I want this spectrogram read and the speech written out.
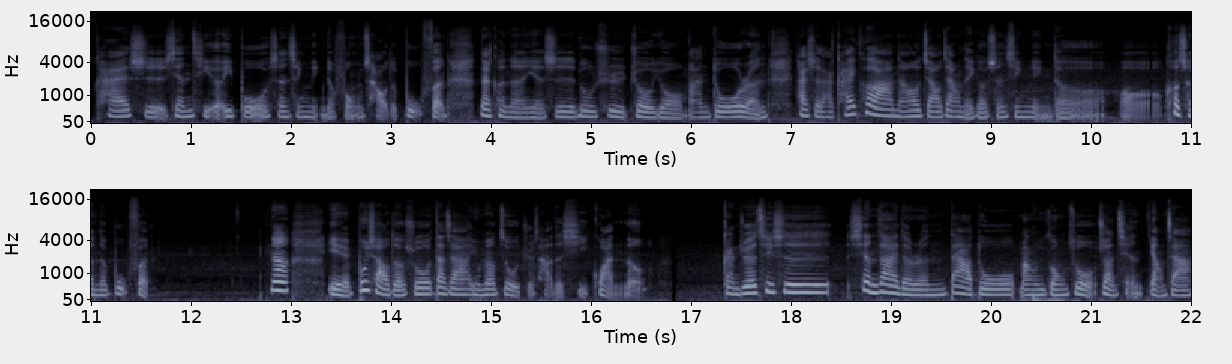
开始掀起了一波身心灵的风潮的部分，那可能也是陆续就有蛮多人开始来开课啊，然后教这样的一个身心灵的呃课程的部分。那也不晓得说大家有没有自我觉察的习惯呢？感觉其实现在的人大多忙于工作赚钱养家，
